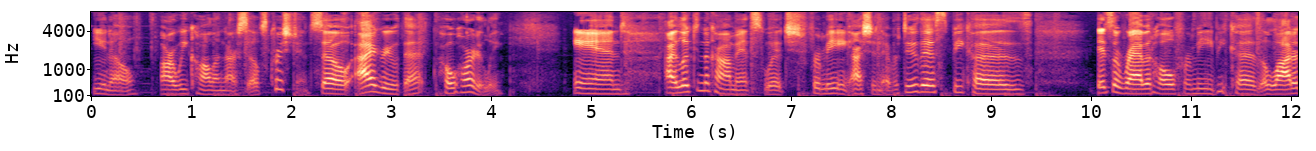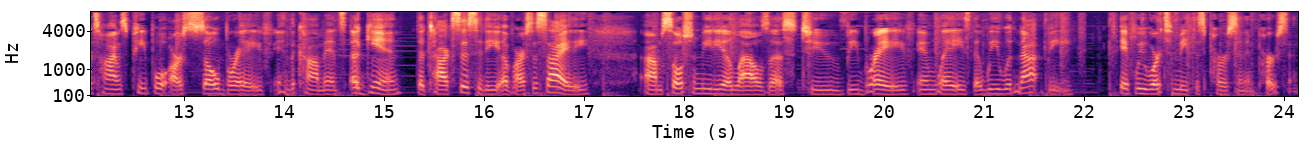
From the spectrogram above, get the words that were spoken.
you know, are we calling ourselves Christian? So I agree with that wholeheartedly. And I looked in the comments, which for me, I should never do this because it's a rabbit hole for me because a lot of times people are so brave in the comments. Again, the toxicity of our society. Um, social media allows us to be brave in ways that we would not be if we were to meet this person in person.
